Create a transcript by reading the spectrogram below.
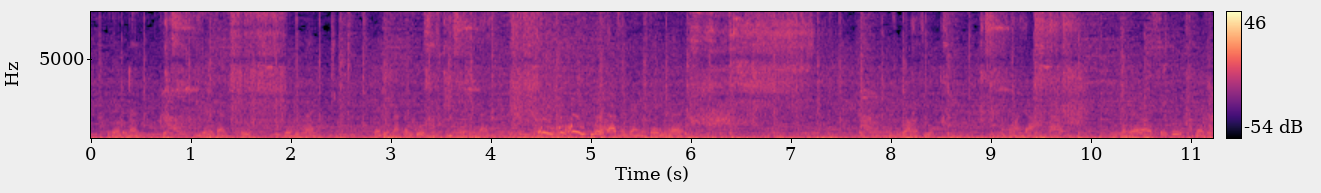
You can't do nothing. You can't do nothing. You can't do nothing. You can't do nothing. You can't do nothing. You're a thousand damage. You can't do nothing. What's wrong with you? Oh my god, I'm sorry. I got uh, Sequel. I got the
